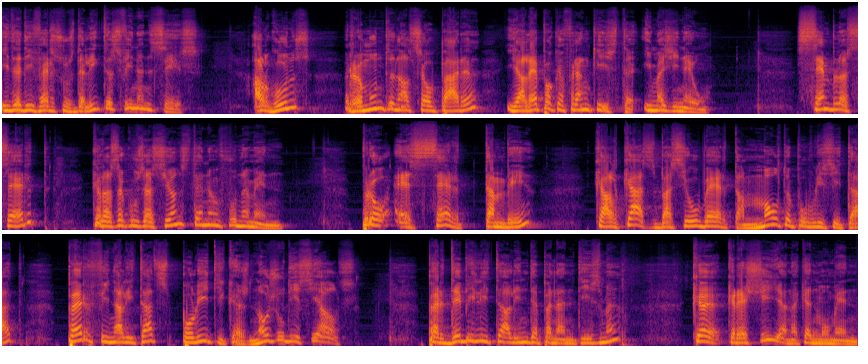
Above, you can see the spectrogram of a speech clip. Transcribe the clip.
i de diversos delictes financers. Alguns remunten al seu pare i a l'època franquista, imagineu. Sembla cert que les acusacions tenen fonament, però és cert també que el cas va ser obert amb molta publicitat per finalitats polítiques, no judicials, per debilitar l'independentisme que creixia en aquest moment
